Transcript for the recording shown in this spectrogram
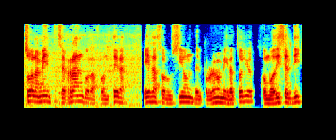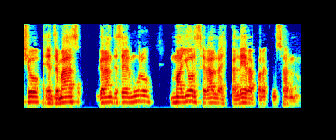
solamente cerrando la frontera es la solución del problema migratorio, como dice el dicho, entre más grande sea el muro, mayor será la escalera para cruzarlo.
